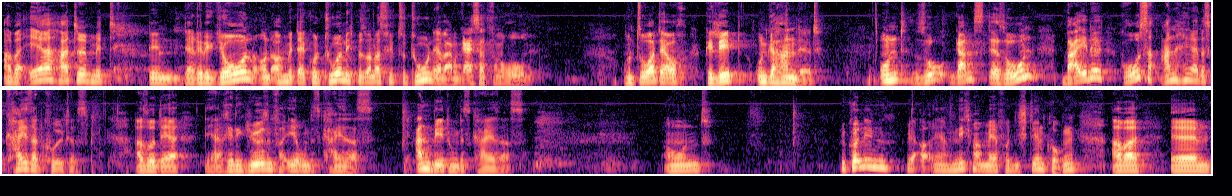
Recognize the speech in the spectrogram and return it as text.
aber er hatte mit dem, der Religion und auch mit der Kultur nicht besonders viel zu tun. Er war begeistert von Rom. Und so hat er auch gelebt und gehandelt. Und so ganz der Sohn, beide große Anhänger des Kaiserkultes, also der, der religiösen Verehrung des Kaisers, die Anbetung des Kaisers. Und wir können ihm nicht mal mehr vor die Stirn gucken, aber ähm,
